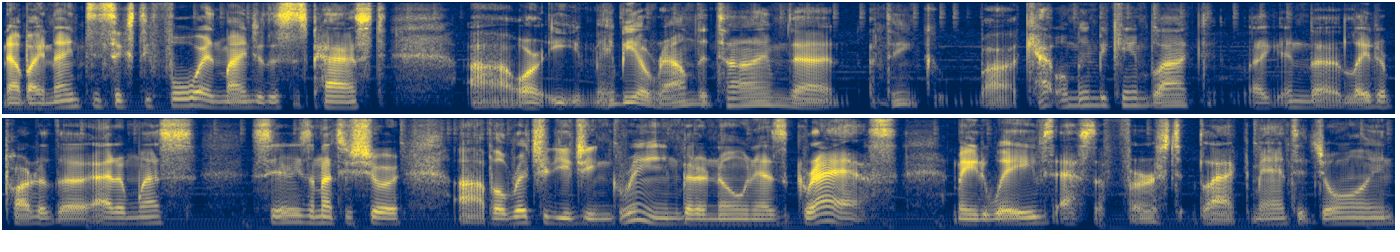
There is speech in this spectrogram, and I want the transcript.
Now, by 1964, and mind you, this is past, uh, or maybe around the time that I think uh, Catwoman became black, like in the later part of the Adam West series. I'm not too sure. Uh, but Richard Eugene Green, better known as Grass, made waves as the first black man to join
